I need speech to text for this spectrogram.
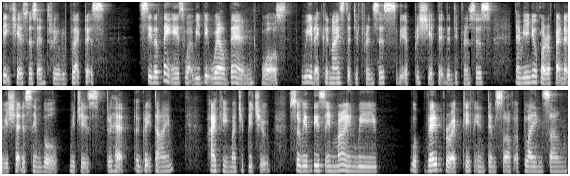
peak chasers and trail reflectors. See, the thing is, what we did well then was we recognized the differences, we appreciated the differences, and we knew for a fact that we shared the same goal, which is to have a great time hiking Machu Picchu. So, with this in mind, we were very proactive in terms of applying some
